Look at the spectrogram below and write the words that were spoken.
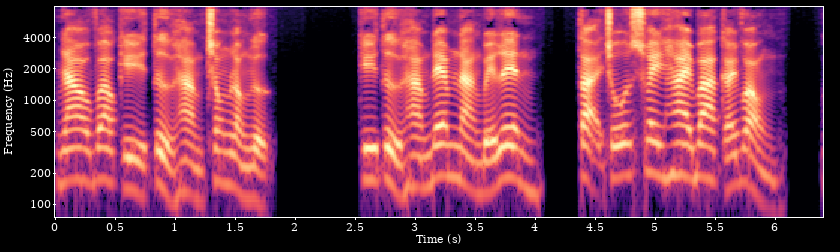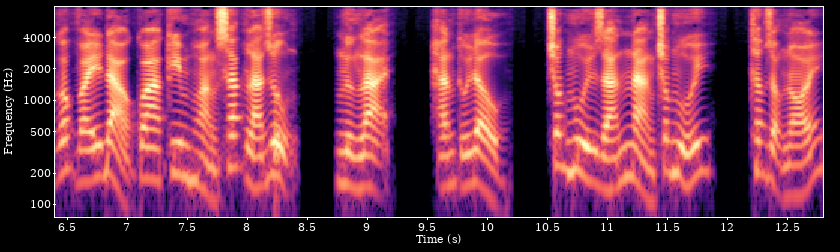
Nhao vào kỳ tử hàm trong lòng ngực. Kỳ tử hàm đem nàng bế lên, tại chỗ xoay hai ba cái vòng, góc váy đảo qua kim hoàng sắc lá rụng, ngừng lại, hắn túi đầu, chóp mũi dán nàng chóp mũi, thấp giọng nói.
